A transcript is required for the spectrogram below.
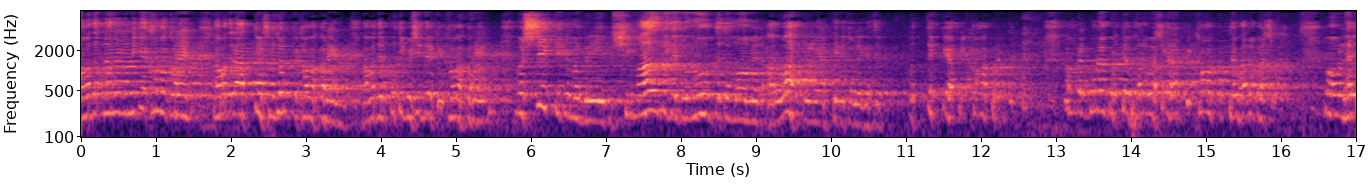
আমাদের নানা নানিকে ক্ষমা করেন, আমাদের আত্মীয় স্বজনকে ক্ষমা করেন, আমাদের প্রতিবেশীদেরকে ক্ষমা করেন। থেকে সীমাল জনুব যত মোহামের আল্লাহ দুনিয়ার থেকে চলে গেছে। প্রত্যেককে আপনি ক্ষমা করে দেন। আমরা গুণা করতে ভালোবাসি আর আপনি ক্ষমা করতে ভালোবাসি। মৌলাই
